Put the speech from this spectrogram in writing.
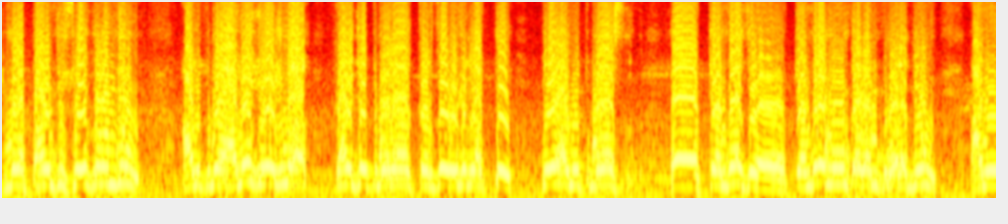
तुम्हाला पाण्याची सोय करून देऊ. आम्ही तुम्हाला अनेक योजना काय जे तुम्हाला कर्ज वगैरे लागते ते आम्ही तुम्हाला केंद्राच केंद्र म्हणून काम आम्ही तुम्हाला देऊ. आणि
